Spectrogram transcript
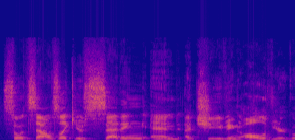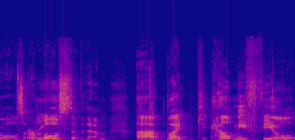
So it sounds like you're setting and achieving all of your goals, or most of them. Uh, but help me feel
